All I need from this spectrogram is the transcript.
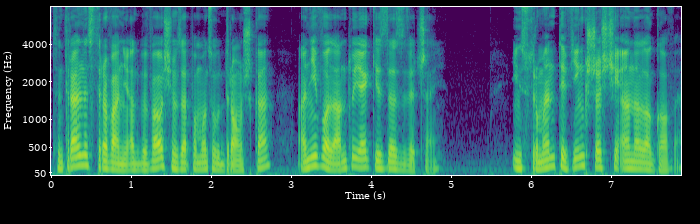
Centralne sterowanie odbywało się za pomocą drążka, a nie wolantu jak jest zazwyczaj. Instrumenty w większości analogowe.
